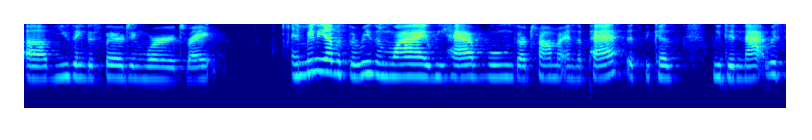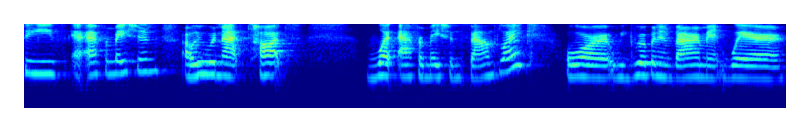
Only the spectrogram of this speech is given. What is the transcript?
of using disparaging words, right? and many of us, the reason why we have wounds or trauma in the past, it's because we did not receive affirmation or we were not taught what affirmation sounds like, or we grew up in an environment where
